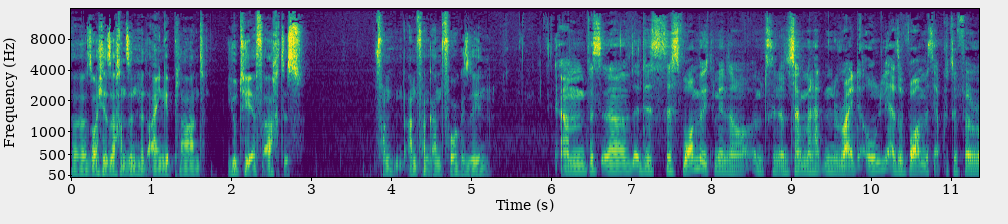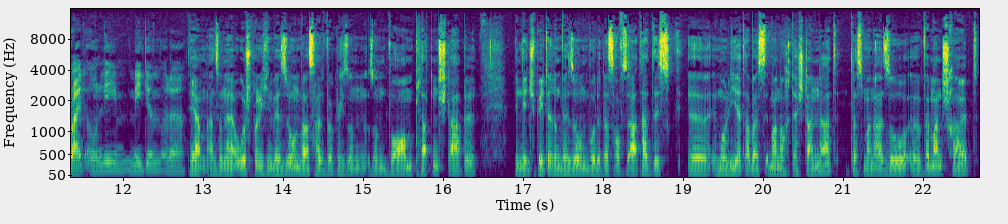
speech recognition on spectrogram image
Äh, solche Sachen sind mit eingeplant. UTF-8 ist von Anfang an vorgesehen. Ähm, das, äh, das, das Warm ist mir noch im Sinn. Also sagen, man hat ein Write-Only, also Warm ist die Abkürzung für Write-Only-Medium, oder? Ja, also in der ursprünglichen Version war es halt wirklich so ein, so ein Warm-Plattenstapel. In den späteren Versionen wurde das auf SATA-Disk äh, emuliert, aber es ist immer noch der Standard, dass man also, äh, wenn man schreibt,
